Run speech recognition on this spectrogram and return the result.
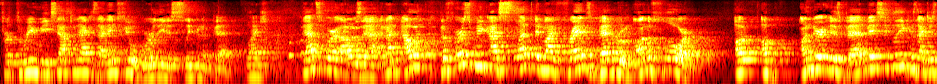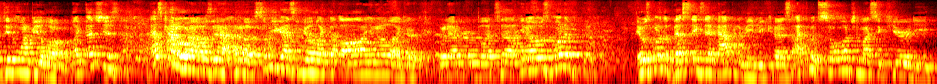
for three weeks after that because I didn't feel worthy to sleep in a bed. Like, that's where I was at. And I, I was the first week I slept in my friend's bedroom on the floor, uh, uh, under his bed basically, because I just didn't want to be alone. Like that's just that's kind of where I was at. I don't know. Some of you guys can go like the awe, you know, like or whatever. But uh, you know, it was one of it was one of the best things that happened to me because I put so much of my security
